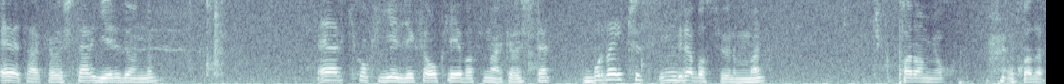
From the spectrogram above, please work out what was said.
Evet arkadaşlar geri döndüm. Eğer ki cookie gelecekse OK'ye basın arkadaşlar. Burada 300 indire basıyorum ben. Çünkü param yok. o kadar.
